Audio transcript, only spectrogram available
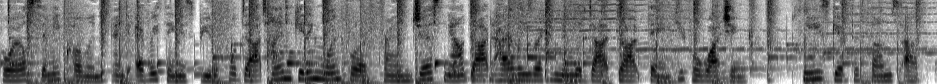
foil semicolon and everything is beautiful. I'm getting one for a friend just now. Highly recommended. Thank you for watching. Please give the thumbs up.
